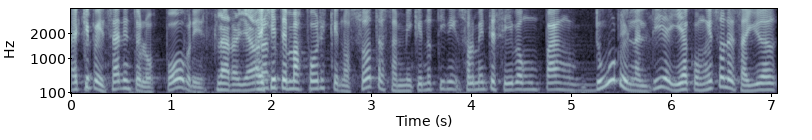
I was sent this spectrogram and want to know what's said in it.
Hay que pensar entre los pobres. Claro, y Hay gente más pobre que nosotras también, que no tienen, solamente se llevan un pan duro en el día y ya con eso les ayuda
